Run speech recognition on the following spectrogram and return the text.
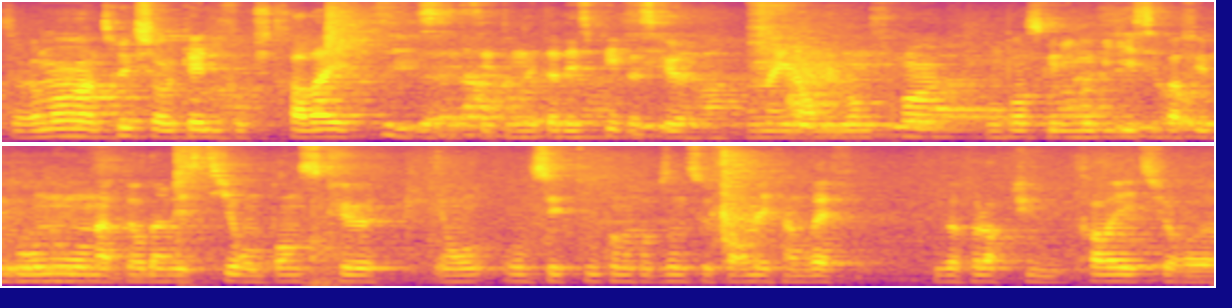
C'est vraiment un truc sur lequel il faut que tu travailles, c'est c'est ton état d'esprit parce qu'on a énormément de freins, on pense que l'immobilier c'est pas fait pour nous, on a peur d'investir, on pense que, et on, on sait tout, qu'on n'a pas besoin de se former, enfin bref, il va falloir que tu travailles sur euh,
